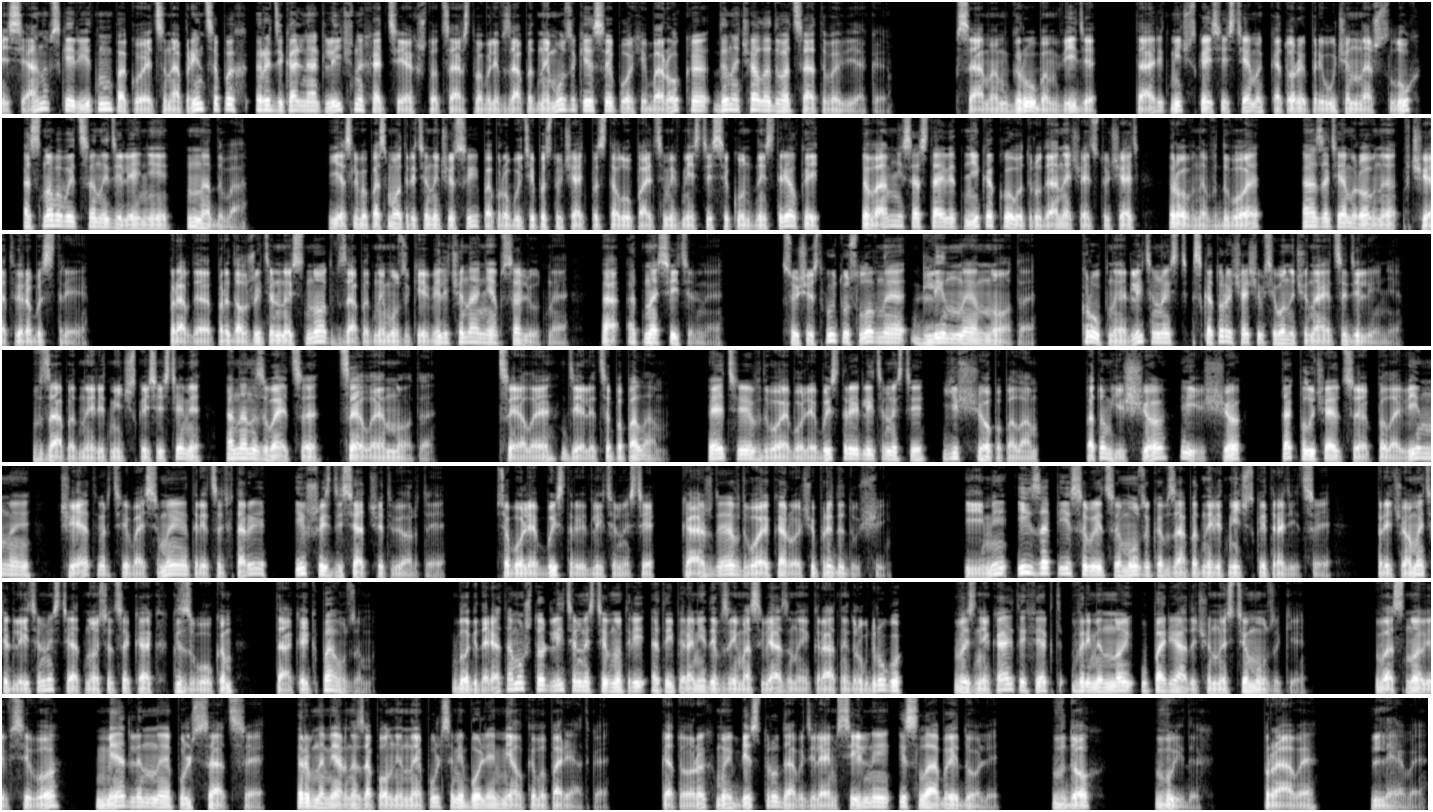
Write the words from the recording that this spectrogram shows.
Мессиановский ритм покоится на принципах, радикально отличных от тех, что царствовали в западной музыке с эпохи барокко до начала XX века. В самом грубом виде та ритмическая система, к которой приучен наш слух, основывается на делении на два. Если вы посмотрите на часы и попробуйте постучать по столу пальцами вместе с секундной стрелкой, вам не составит никакого труда начать стучать ровно вдвое, а затем ровно в четверо быстрее. Правда, продолжительность нот в западной музыке величина не абсолютная, а относительная. Существует условная длинная нота, крупная длительность, с которой чаще всего начинается деление. В западной ритмической системе она называется целая нота. Целое делится пополам. Эти вдвое более быстрые длительности еще пополам, потом еще и еще. Так получаются половинные, четверти, восьмые, тридцать вторые и 64-е. Все более быстрые длительности, каждая вдвое короче предыдущей. Ими и записывается музыка в западной ритмической традиции, причем эти длительности относятся как к звукам, так и к паузам. Благодаря тому, что длительности внутри этой пирамиды взаимосвязаны и кратны друг другу, возникает эффект временной упорядоченности музыки. В основе всего — медленная пульсация, равномерно заполненная пульсами более мелкого порядка, в которых мы без труда выделяем сильные и слабые доли. Вдох, выдох, правое, левое.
